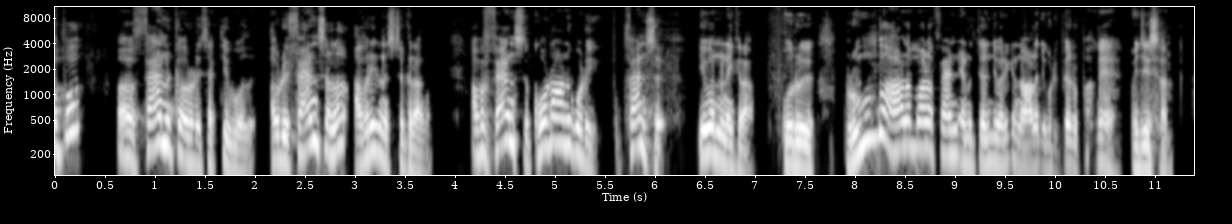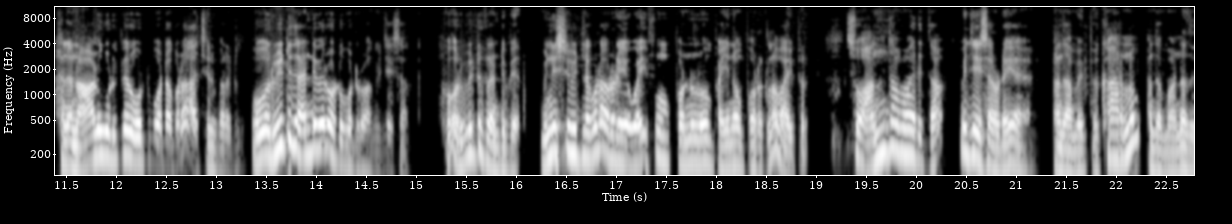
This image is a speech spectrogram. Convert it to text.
அப்போ ஃபேனுக்கு அவருடைய சக்தி போகுது. அவருடைய ஃபேன்ஸ் எல்லாம் அவரே நினச்சிட்டு இருக்கிறாங்க அப்போ ஃபேன்ஸ் கோடானு கோடி ஃபேன்ஸ் இவர் நினைக்கிறார். ஒரு ரொம்ப ஆழமான ஃபேன் எனக்கு தெரிஞ்ச வரைக்கும் நாலஞ்சு கோடி பேர் இருப்பாங்க விஜய் சார் அந்த நாலு கோடி பேர் ஓட்டு போட்டால் கூட ஆச்சரியப்பார்கள் ஒவ்வொரு வீட்டுக்கு ரெண்டு பேர் ஓட்டு போட்டுருவாங்க விஜய் சார் ஒரு வீட்டுக்கு ரெண்டு பேர். மினிஸ்டர் வீட்டில் கூட அவருடைய ஒய்ஃபும் பொண்ணும் பையனும் போகிறதுக்குலாம் வாய்ப்பு இருக்கு. ஸோ அந்த மாதிரி தான் விஜய் சாருடைய அந்த அமைப்பு. காரணம் அந்த மனது.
